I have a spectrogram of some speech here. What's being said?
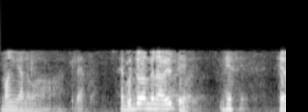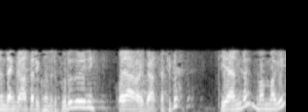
මං යනවා කියලා යනවා. දැන් බුද්ධ වන්දනාවේදීත් එහෙමයි. නේද? එහෙනම් දැන් ගාථා ටික හොඳට පුරුදුයිනේ. ඔයා ඔය ගාථා ටික කියන්න මම මගේ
